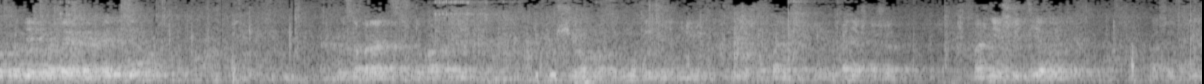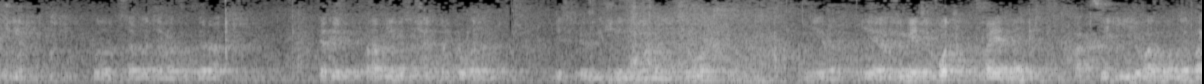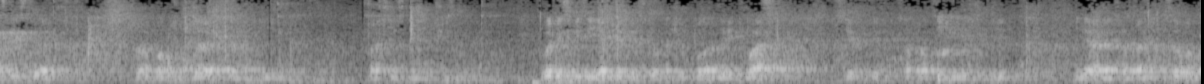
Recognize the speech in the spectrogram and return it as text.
Добрый день, уважаемые коллеги. Мы собрались, чтобы обсудить текущие вопросы внутренней и внешней политики. И, конечно же, важнейшей темой нашей встречи будут события вокруг Ирака. К этой проблеме сейчас приковано без преувеличения внимания всего мира. И, разумеется, ход военной акции и ее возможные последствия широко обсуждаются и в российском обществе. В этой связи я прежде всего хочу поблагодарить вас, всех тех, кто собрался здесь, и Федеральное собрание в целом,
